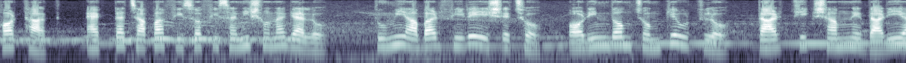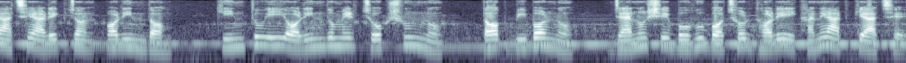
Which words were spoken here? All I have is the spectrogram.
হঠাৎ, একটা চাপা ফিসফিসানি শোনা গেল। তুমি আবার ফিরে এসেছ। অরিন্দম চমকে উঠল। তার ঠিক সামনে দাঁড়িয়ে আছে আরেকজন অরিন্দম। কিন্তু এই অরিন্দমের চোখ শূন্য, ত্বক বিবর্ণ, যেন সে বহু বছর ধরে এখানে আটকে আছে।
